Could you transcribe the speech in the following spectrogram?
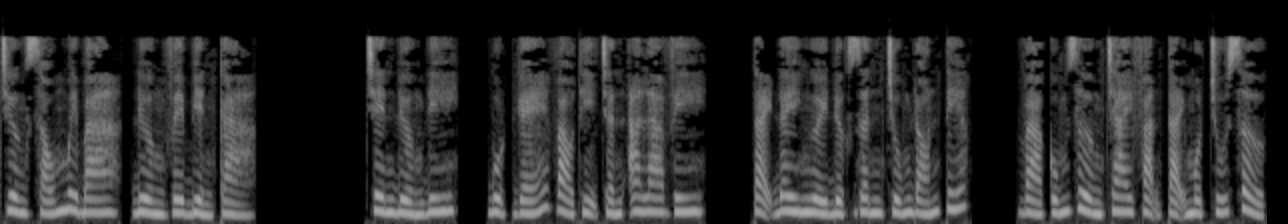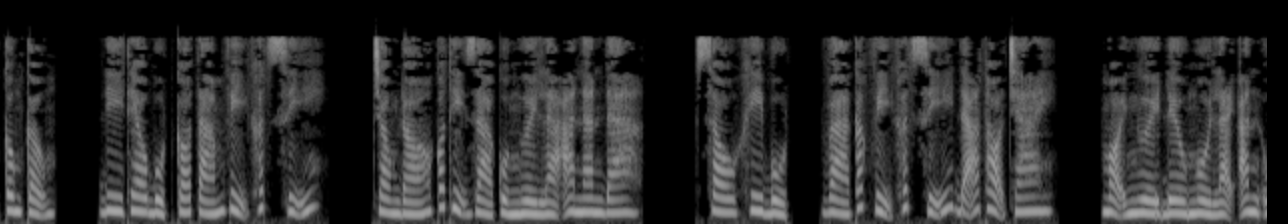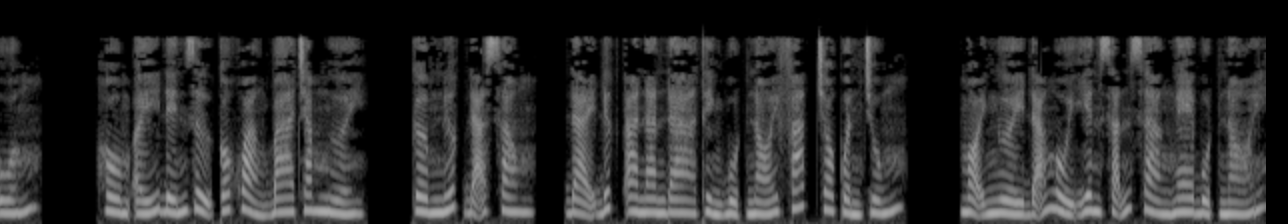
Chương 63, đường về biển cả. Trên đường đi, Bụt ghé vào thị trấn Alavi. Tại đây người được dân chúng đón tiếp và cúng dường trai phạn tại một chú sở công cộng. Đi theo Bụt có 8 vị khất sĩ. Trong đó có thị giả của người là Ananda. Sau khi Bụt và các vị khất sĩ đã thọ trai, mọi người đều ngồi lại ăn uống. Hôm ấy đến dự có khoảng 300 người. Cơm nước đã xong, Đại Đức Ananda thỉnh Bụt nói Pháp cho quần chúng. Mọi người đã ngồi yên sẵn sàng nghe Bụt nói.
